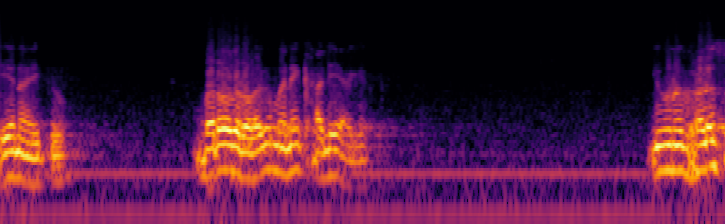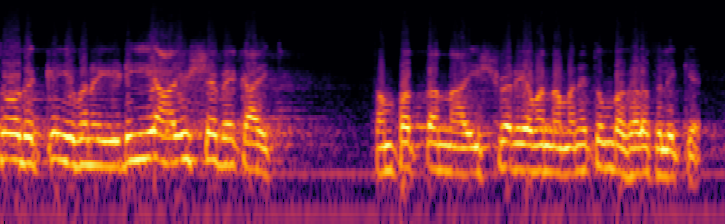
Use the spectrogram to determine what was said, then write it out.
ಏನಾಯಿತು? ಬರೋದ್ರೊಳಗೆ ಮನೆ ಖಾಲಿ ಆಗಿತ್ತು ಇವನು ಗಳಿಸೋದಕ್ಕೆ ಇವನ ಇಡೀ ಆಯುಷ್ಯ ಬೇಕಾಯಿತು. ಸಂಪತ್ತನ್ನ, ಐಶ್ವರ್ಯವನ್ನ ಮನೆ ತುಂಬ ಗಳಿಸಲಿಕ್ಕೆ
